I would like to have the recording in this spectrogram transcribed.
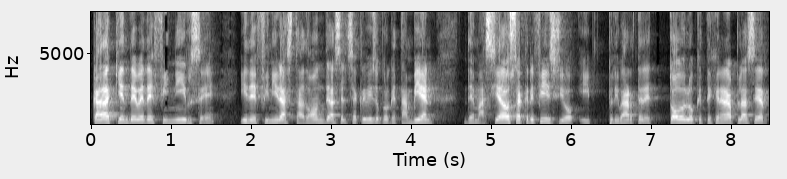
cada quien debe definirse y definir hasta dónde hace el sacrificio, porque también demasiado sacrificio y privarte de todo lo que te genera placer,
